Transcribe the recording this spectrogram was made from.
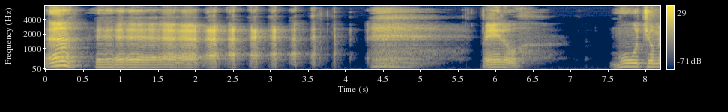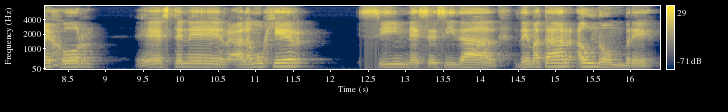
¿Eh? Pero mucho mejor es tener a la mujer sin necesidad de matar a un hombre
